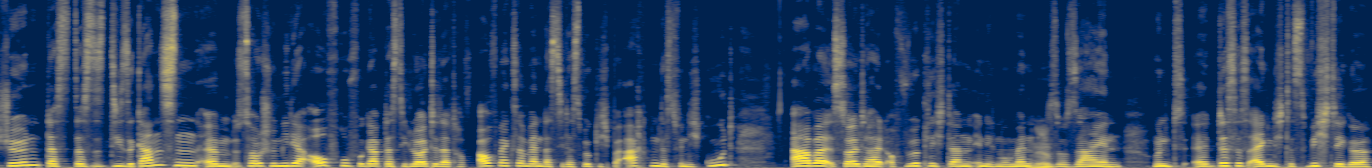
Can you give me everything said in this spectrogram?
schön, dass, dass es diese ganzen ähm, Social Media Aufrufe gab, dass die Leute darauf aufmerksam werden, dass sie das wirklich beachten. Das finde ich gut. Aber es sollte halt auch wirklich dann in den Momenten Ja. so sein. Und äh, das ist eigentlich das Wichtige.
